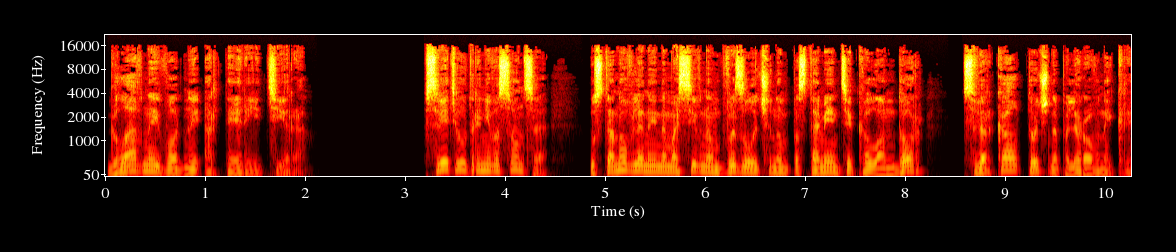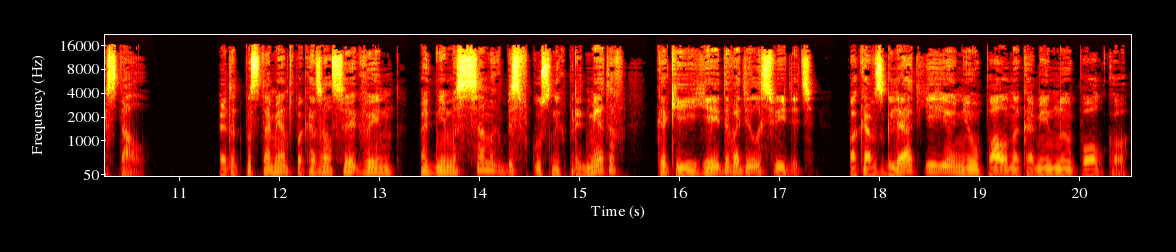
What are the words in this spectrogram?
главной водной артерии Тира. В свете утреннего солнца, установленный на массивном вызолоченном постаменте Каландор, сверкал точно полированный кристалл. Этот постамент показался Эгвейн одним из самых безвкусных предметов, какие ей доводилось видеть, пока взгляд ее не упал на каминную полку,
